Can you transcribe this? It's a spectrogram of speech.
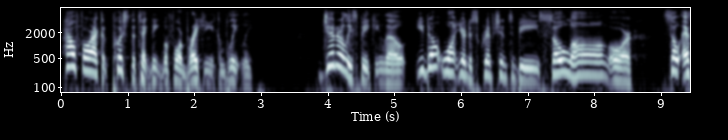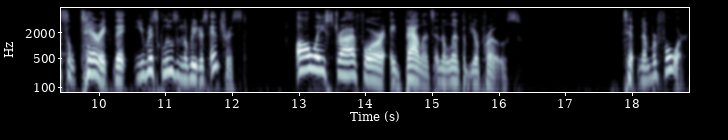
how far I could push the technique before breaking it completely. Generally speaking, though, you don't want your description to be so long or so esoteric that you risk losing the reader's interest. Always strive for a balance in the length of your prose. Tip number four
